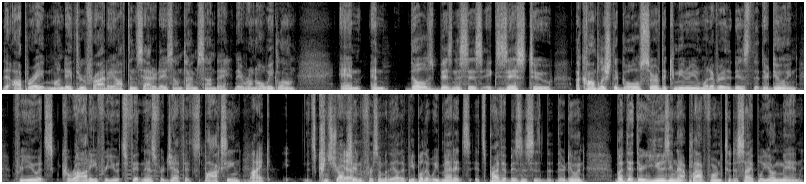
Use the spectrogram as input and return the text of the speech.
that operate Monday through Friday, often Saturday, sometimes Sunday. They run all week long, and and those businesses exist to accomplish the goals, serve the community in whatever it is that they're doing. For you, it's karate. For you, it's fitness. For Jeff, it's boxing. Mike, It's construction. Yeah. For some of the other people that we've met, it's it's private businesses that they're doing, but that they're using that platform to disciple young men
